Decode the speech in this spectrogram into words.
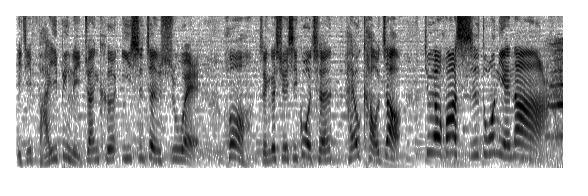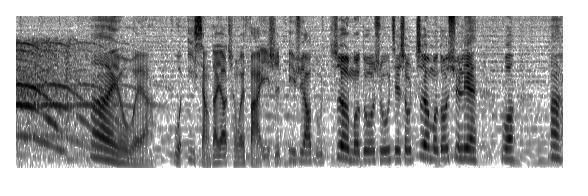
以及法医病理专科医师证书。哎，嚯，整个学习过程还有考照，就要花十多年呐！哎呦喂啊！我一想到要成为法医师，必须要读这么多书，接受这么多训练，我啊，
